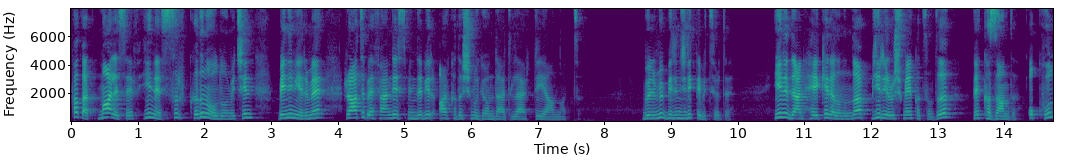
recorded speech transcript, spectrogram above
Fakat maalesef yine sırf kadın olduğum için benim yerime Ratip Efendi isminde bir arkadaşımı gönderdiler diye anlattı. Bölümü birincilikle bitirdi. Yeniden heykel alanında bir yarışmaya katıldı ve kazandı. Okul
